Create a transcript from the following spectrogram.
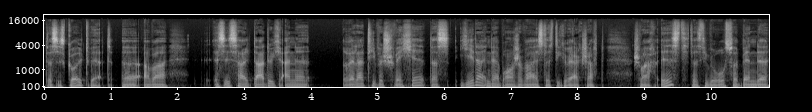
das ist Gold wert. Äh, aber es ist halt dadurch eine relative Schwäche, dass jeder in der Branche weiß, dass die Gewerkschaft schwach ist, dass die Berufsverbände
